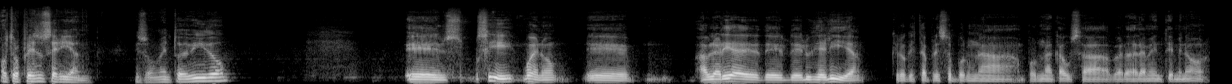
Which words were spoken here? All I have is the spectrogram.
Otros presos serían en su momento debido. Eh, sí, bueno, eh, hablaría de, Luis de Lía, creo que está preso por una, por una causa verdaderamente menor.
